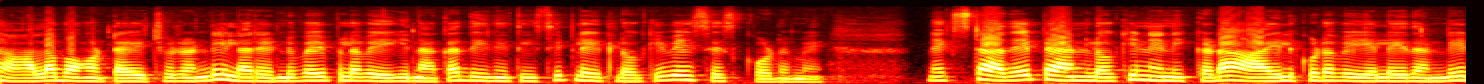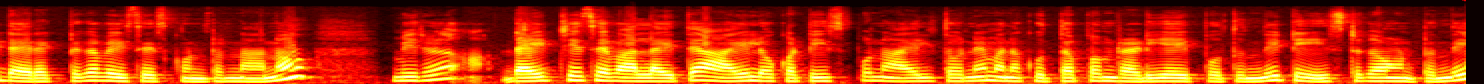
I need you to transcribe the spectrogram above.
చాలా బాగుంటాయి చూడండి. ఇలా రెండు వైపులా వేగినాక దీన్ని తీసి ప్లేట్లోకి వేసేసుకోవడమే. నెక్స్ట్ అదే ప్యాన్లోకి నేను ఇక్కడ ఆయిల్ కూడా వేయలేదండి. డైరెక్ట్గా వేసేసుకుంటున్నాను. మీరు డైట్ చేసే వాళ్ళైతే ఆయిల్ ఒక టీ స్పూన్ ఆయిల్తోనే మనకు ఉత్తప్పం రెడీ అయిపోతుంది టేస్ట్గా ఉంటుంది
